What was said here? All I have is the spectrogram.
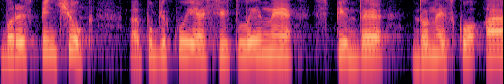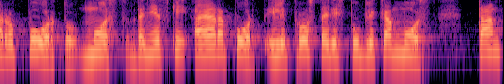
Борис Пінчук е, публікує світлини з-під е, Донецького аеропорту. Мост, Донецкий аэропорт или просто Республика Мост. Там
